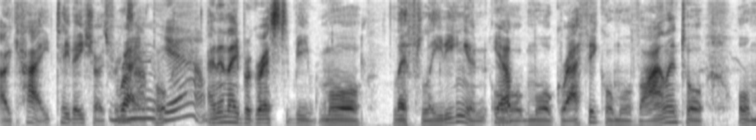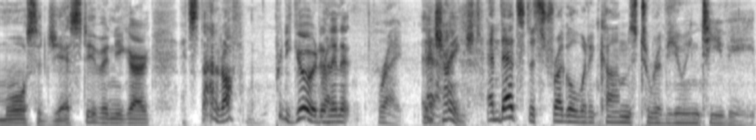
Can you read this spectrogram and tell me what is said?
okay, TV shows, for Right. example. Mm, yeah. And then they progress to be more left leading and Yep. or more graphic or more violent or or more suggestive and you go it started off pretty good and then it Right. it changed And that's the struggle when it comes to reviewing TV.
